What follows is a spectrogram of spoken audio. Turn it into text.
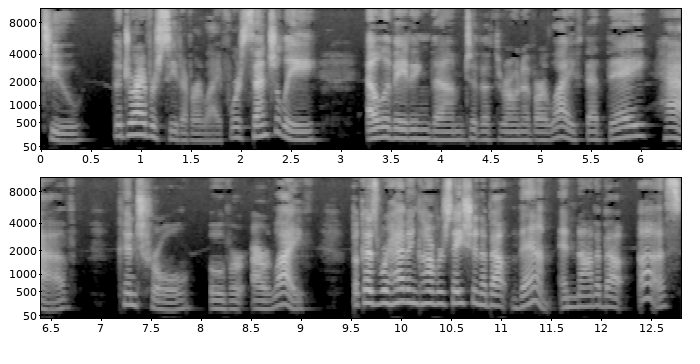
to the driver's seat of our life. We're essentially elevating them to the throne of our life, that they have control over our life because we're having conversation about them and not about us,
